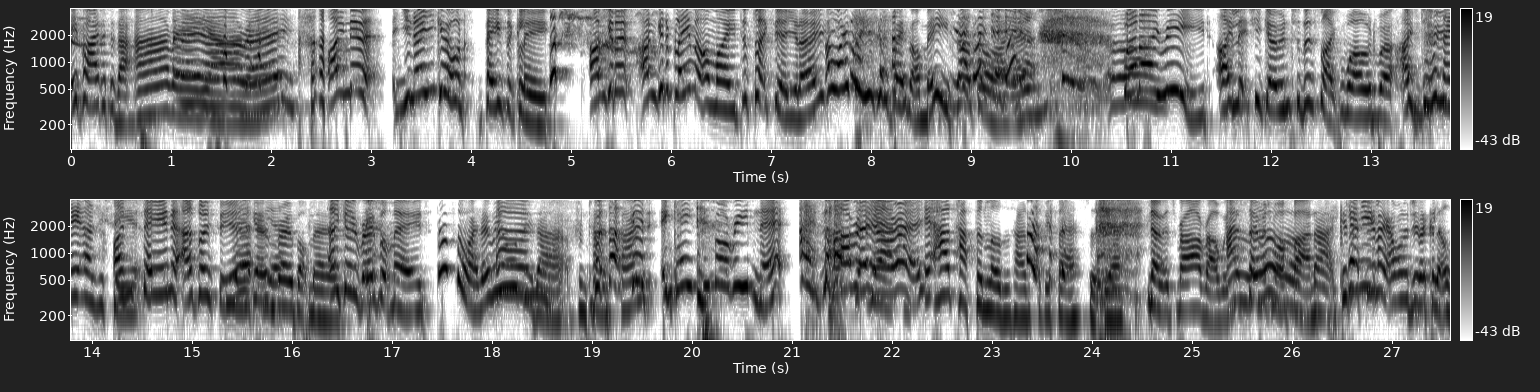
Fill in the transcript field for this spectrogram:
If I'd have said that. I knew it. You know, you go on. Basically, I'm gonna, I'm gonna blame it on my dyslexia. You know. Oh, I thought you were going to blame it on me. So that's all right. Yeah. then. When I read, I literally go into this like world where I don't. say it as you see I'm it. saying it as I see Yeah. it. Go in Yeah. robot mode. I go robot mode. That's all right. Though we all do Um, that from time But to that's time. good in case people are reading it. It's RARA. Yeah, it has happened loads of times. To be fair, so yeah. No, it's rara, which I is so much more fun. Because I Can feel you- like I want to do like a little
